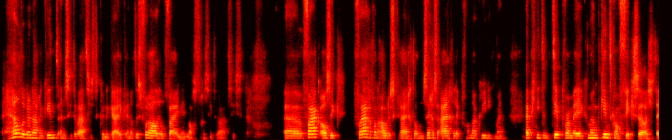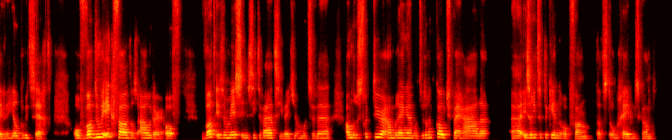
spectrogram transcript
helderder naar hun kind en de situaties te kunnen kijken. En dat is vooral heel fijn in lastige situaties. Uh, vaak als ik vragen van ouders krijg, dan zeggen ze eigenlijk van, nou kun je niet mijn, heb je niet een tip waarmee ik mijn kind kan fixen, als je het even heel bruut zegt. Of wat doe ik fout als ouder? Of wat is er mis in de situatie? Weet je, moeten we andere structuur aanbrengen? Moeten we er een coach bij halen? Uh, is er iets op de kinderopvang? Dat is de omgevingskant.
